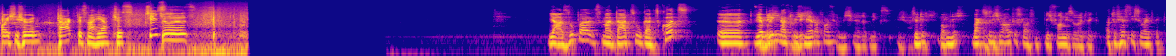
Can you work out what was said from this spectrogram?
euch einen schönen Tag. Bis nachher. Tschüss. Tschüss. Tschüss. Ja, super. Ist mal dazu ganz kurz. Äh, wir mich- bringen natürlich mich, mehr davon. Für mich wäre das nichts. Für dich? Warum nicht? Magst du nicht im Auto schlafen? Ich fahre nicht so weit weg. Ach, du fährst nicht so weit weg.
